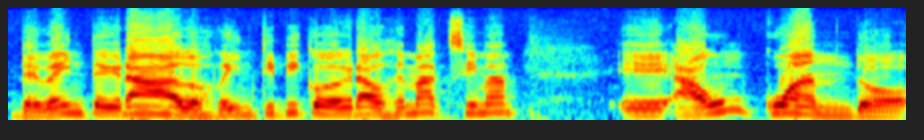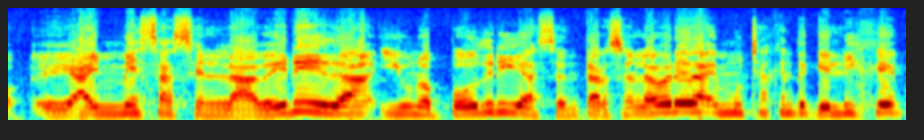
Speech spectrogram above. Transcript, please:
de 20 grados, 20 y pico de grados de máxima, eh, aun cuando eh, hay mesas en la vereda y uno podría sentarse en la vereda, hay mucha gente que elige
